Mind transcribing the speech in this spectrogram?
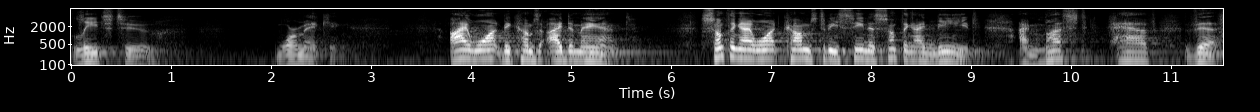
leads to war making. I want becomes I demand. Something I want comes to be seen as something I need. I must have this,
